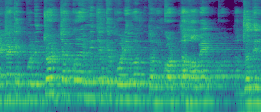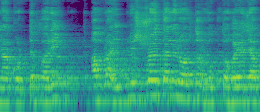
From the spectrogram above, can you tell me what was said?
এটাকে পরিচর্যা করে নিজেকে পরিবর্তন করতে হবে। যদি না করতে পারি, আমরা ইবলিশ শয়তানের অন্তর্ভুক্ত হয়ে যাব।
